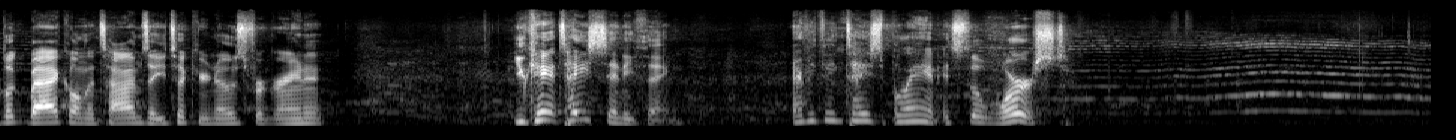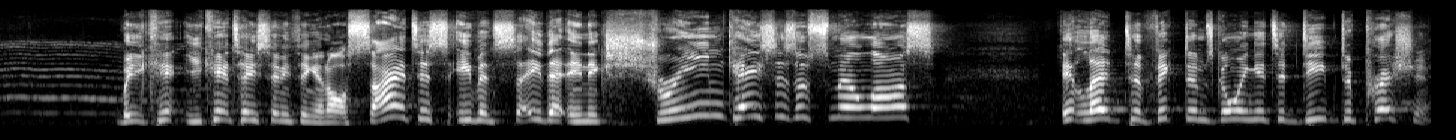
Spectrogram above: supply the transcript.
look back on the times that you took your nose for granted, you can't taste anything. Everything tastes bland. It's the worst. But you can't, you can't taste anything at all. Scientists even say that in extreme cases of smell loss, it led to victims going into deep depression.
